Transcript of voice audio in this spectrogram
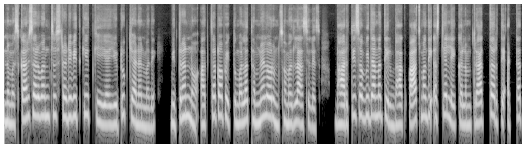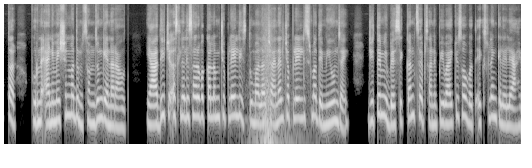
नमस्कार सर्वांचं स्टडी विथ केतकी या यूट्यूब चॅनलमध्ये. मित्रांनो आजचा टॉपिक तुम्हाला थंबनेलवरून समजला असेलच. भारतीय संविधानातील भाग पाचमध्ये असलेले कलम त्र्याहत्तर ते अठ्ठ्याहत्तर पूर्ण ॲनिमेशनमधून समजून घेणार आहोत. या आधीचे असलेले सर्व कलमची प्लेलिस्ट तुम्हाला चॅनलच्या प्लेलिस्टमध्ये मिळून जाईल जिथे मी बेसिक कन्सेप्ट आणि पी वाय क्यू सोबत एक्सप्लेन केलेले आहे.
